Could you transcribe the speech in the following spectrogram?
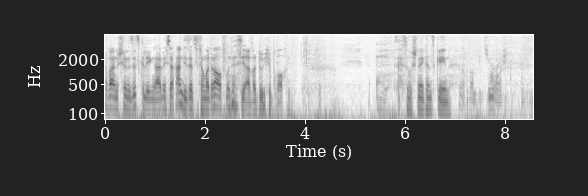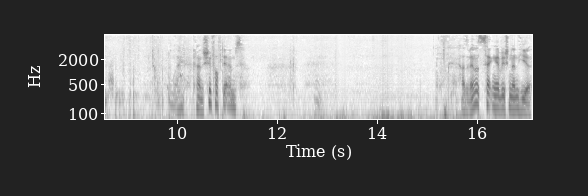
Da war eine schöne Sitzgelegenheit und ich sag, Andi, setz dich doch mal drauf und dann ist sie einfach durchgebrochen. So schnell kann's gehen. Ja, war ein bisschen morsch. Ein kleines Schiff auf der Ems. Also wenn uns Zecken erwischen, dann hier.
